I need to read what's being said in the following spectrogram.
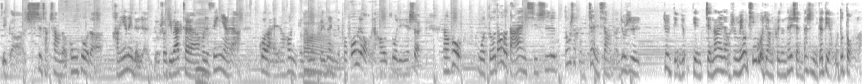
这个市场上的工作的行业内的人，比如说 director 啊或者 senior 啊过来，然后你跟他们 present 你的 portfolio，然后做这些事儿。然后我得到的答案其实都是很正向的，就是就点就点简单来讲是没有听过这样的 presentation，但是你的点我都懂了，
